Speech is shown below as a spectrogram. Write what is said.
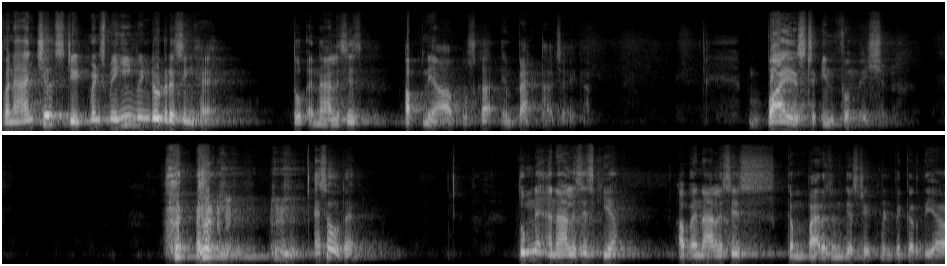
फाइनेंशियल स्टेटमेंट्स में ही विंडो ड्रेसिंग है तो एनालिसिस अपने आप उसका इंपैक्ट आ जाएगा। बायस्ड इंफॉर्मेशन ऐसा होता है। तुमने एनालिसिस किया। अब एनालिसिस कंपैरिजन के स्टेटमेंट पे कर दिया।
